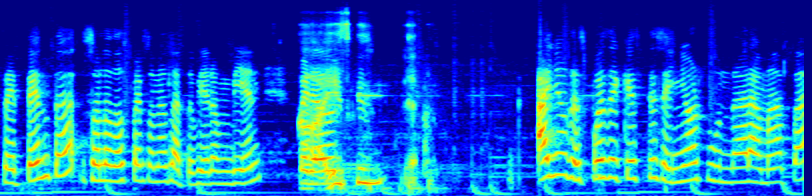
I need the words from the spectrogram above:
70, solo dos personas la tuvieron bien, pero Ay, es que años después de que este señor fundara Mapa,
